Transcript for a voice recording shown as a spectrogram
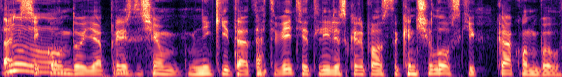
Так, ну, секунду, я прежде чем Никита ответит, Лиля, скажи просто, Кончаловский, как он был?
